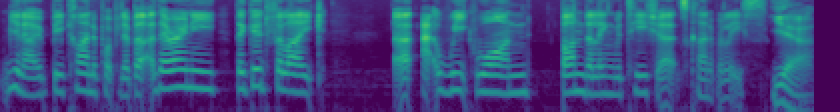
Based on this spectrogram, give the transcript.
you know, be kind of popular, but they're only they're good for like uh, at week one bundling with t-shirts kind of release. yeah.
